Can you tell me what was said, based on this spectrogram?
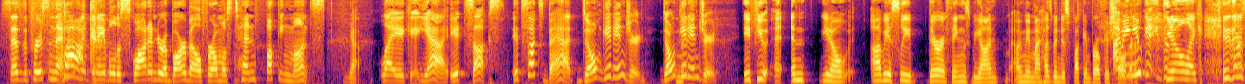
Says the person that hasn't been able to squat under a barbell for almost 10 fucking months. Yeah. Like, yeah, it sucks. It sucks bad. Don't get injured. Don't get injured. If you and you know, obviously there are things beyond I mean my husband just fucking broke his shoulder. I mean, you get- you know like there's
